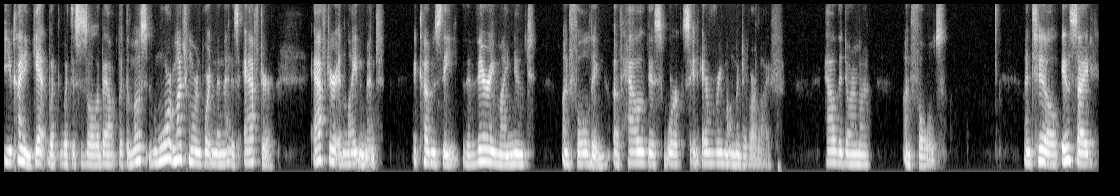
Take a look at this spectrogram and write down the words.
you kind of get what what this is all about, but the most more much more important than that is after after enlightenment, it comes the the very minute unfolding of how this works in every moment of our life, how the Dharma unfolds. Until insight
